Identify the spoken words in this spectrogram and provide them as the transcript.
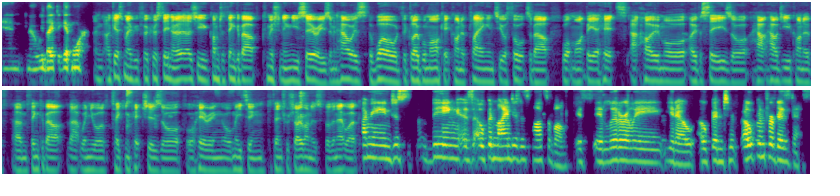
and, you know, we'd like to get more. And I guess maybe for Christina, as you come to think about commissioning new series, I mean, how is the world, the global market kind of playing into your thoughts about what might be a hit at home or overseas or how, how do you kind of um, think about that when you're taking pitches or, or hearing or meeting potential showrunners for the network? I mean, just being as open-minded as possible. It's it literally you know open to open for business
